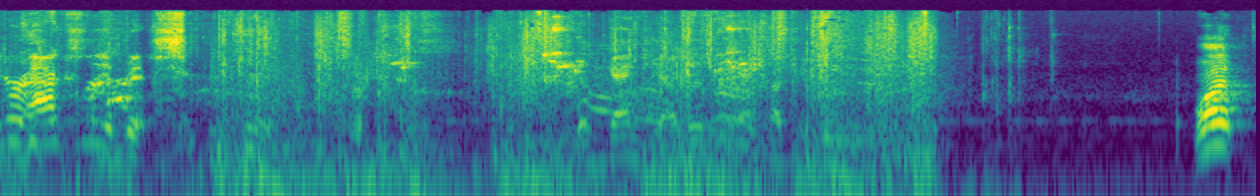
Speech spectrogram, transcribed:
You're actually a bitch. Genji, I literally can't touch you. What?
